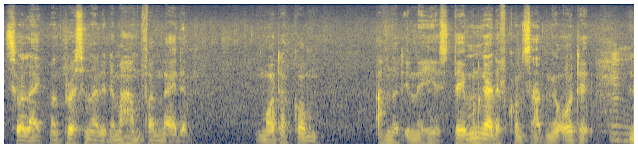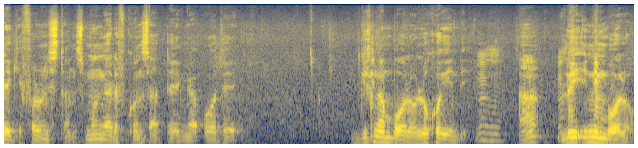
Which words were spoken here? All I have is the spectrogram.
so like man personally dama xam fan laay dem. Moo tax comme am not in a haste tey mën ngaa def concert nga oote. Léegi for instance mën ngaa def concert tey nga oote. Gis nga mbooloo lu ko indi? Ah luy indi mbooloo?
